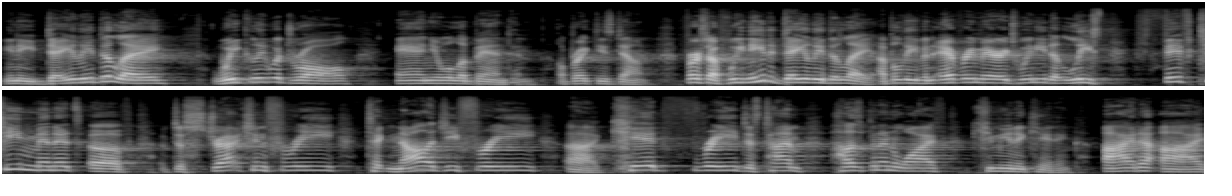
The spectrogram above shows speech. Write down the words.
You need daily delay, weekly withdrawal, annual abandon. I'll break these down. First off, we need a daily delay. I believe in every marriage we need at least 15 minutes of distraction free, technology free, uh, kid free, just time husband and wife communicating eye to eye,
